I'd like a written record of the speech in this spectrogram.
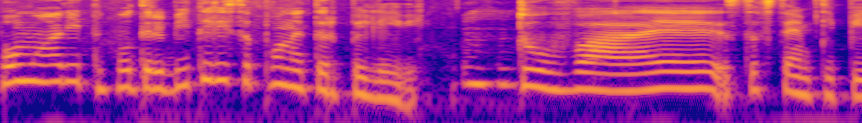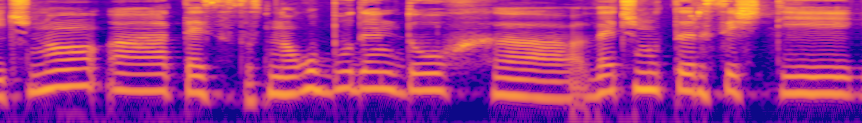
По-младите потребители са по-нетърпеливи. Mm-hmm. Това е съвсем типично. А, те са с много буден дух, а, вечно търсещи.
